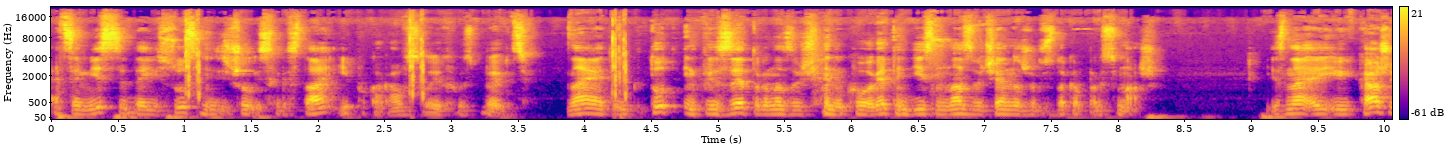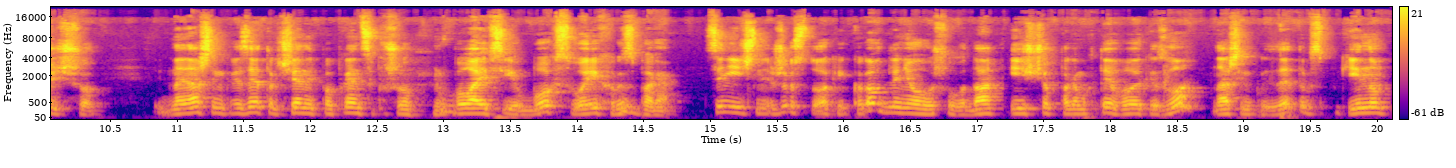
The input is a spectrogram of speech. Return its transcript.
а це місце, де Ісус не зійшов із Христа і покарав своїх розбивців. Знаєте, тут інквізитор надзвичайно колоритний, дійсно надзвичайно жорстока персонаж. І, зна... і кажуть, що наш інквізитор чинить по принципу, що вбиває всіх Бог своїх розбере. Цинічний, жорстокий, кров для нього, що вода. І щоб перемогти велике зло, наш інквізитор спокійно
